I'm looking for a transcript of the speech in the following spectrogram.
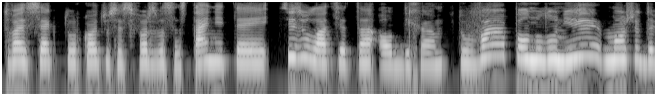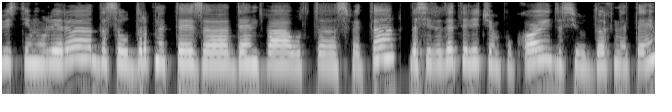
Това е сектор, който се свързва с тайните, с изолацията, отдиха. Това пълнолуние може да ви стимулира да се отдръпнете за ден-два от света, да си дадете личен покой, да си отдъхнете,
